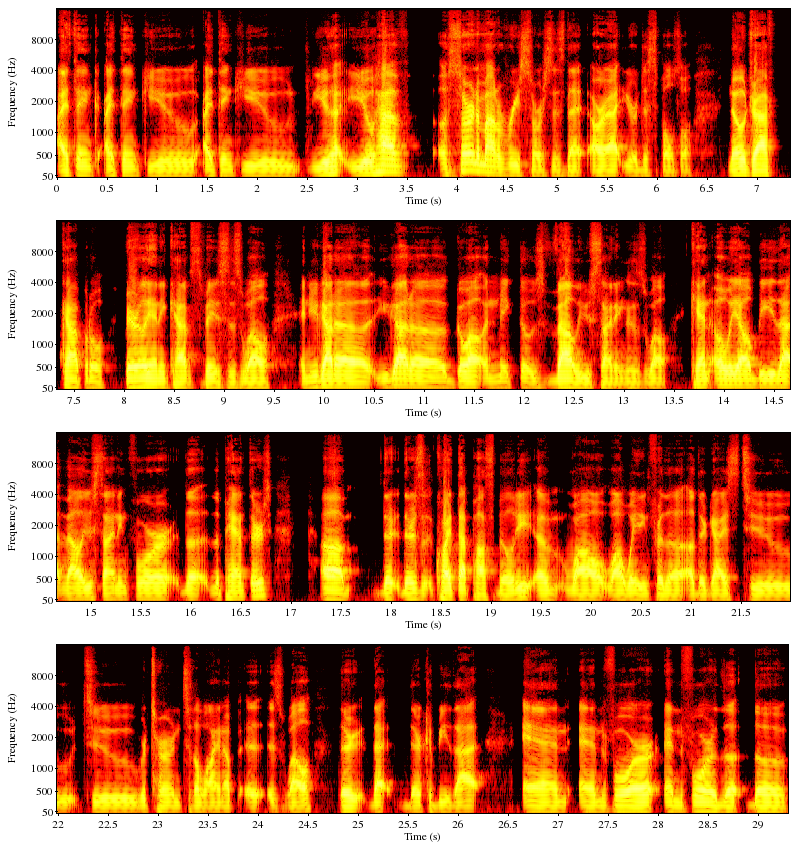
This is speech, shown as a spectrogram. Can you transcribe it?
I think I think you I think you you you have a certain amount of resources that are at your disposal. No draft capital, barely any cap space as well and you gotta you gotta go out and make those value signings as well. Can OEL be that value signing for the the Panthers? Um, there, there's quite that possibility um, while while waiting for the other guys to to return to the lineup as well. There that there could be that, and and for and for the the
